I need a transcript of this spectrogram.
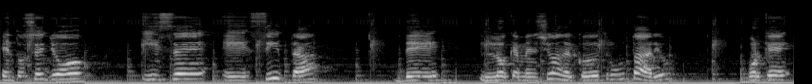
Entonces yo hice eh, cita de lo que menciona el Código Tributario porque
